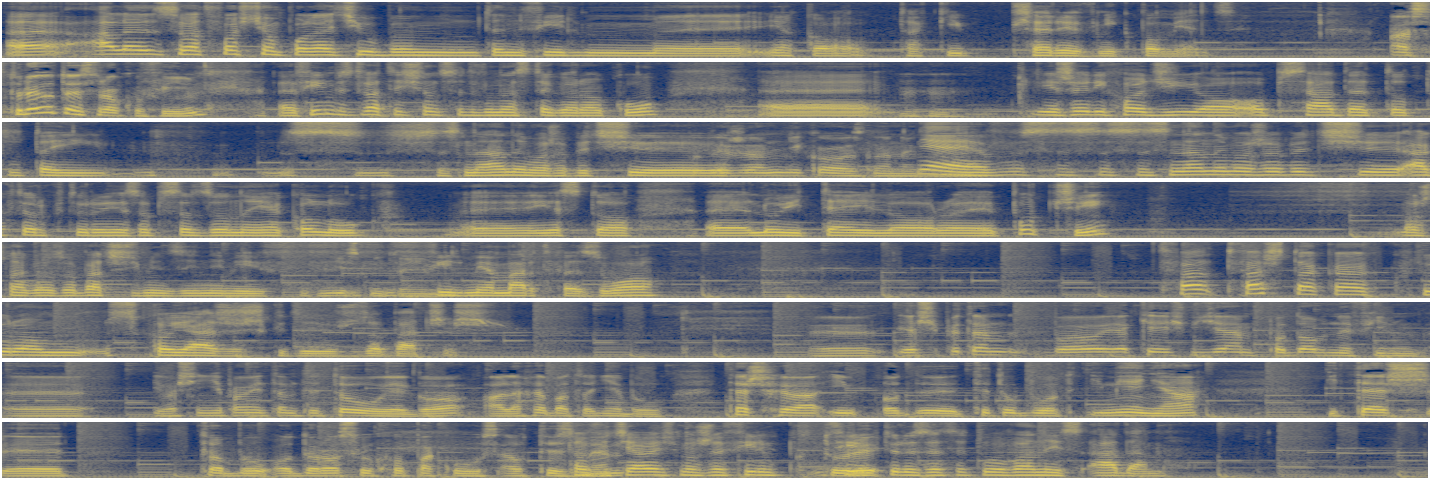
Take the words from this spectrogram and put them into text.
e, ale z łatwością poleciłbym ten film jako taki przerywnik pomiędzy. A z którego to jest roku film? Film z 2012 roku. Mhm jeżeli chodzi o obsadę, to tutaj znany może być. E, Podejrzewam nikogo znanego. Nie, znany może być aktor, który jest obsadzony jako Luke. E, jest to e, Louis Taylor Pucci. Można go zobaczyć między innymi w, w filmie Martwe Zło. Twa, twarz taka, którą skojarzysz, gdy już zobaczysz. Ja się pytam, bo jakieś widziałem podobny film i właśnie nie pamiętam tytułu jego, ale chyba to nie był. Też chyba im, od, y, tytuł był od imienia i też to był o dorosłym chłopaku z autyzmem. To widziałeś może film, który, film, który zatytułowany jest Adam.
